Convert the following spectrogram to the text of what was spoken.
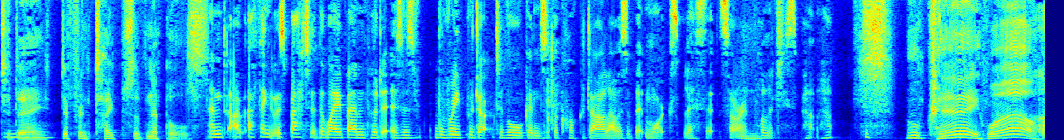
today. Mm. Different types of nipples. And I, I think it was better the way Ben put it as is the reproductive organs of a crocodile. I was a bit more explicit. Sorry, mm. apologies about that. Okay, wow.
